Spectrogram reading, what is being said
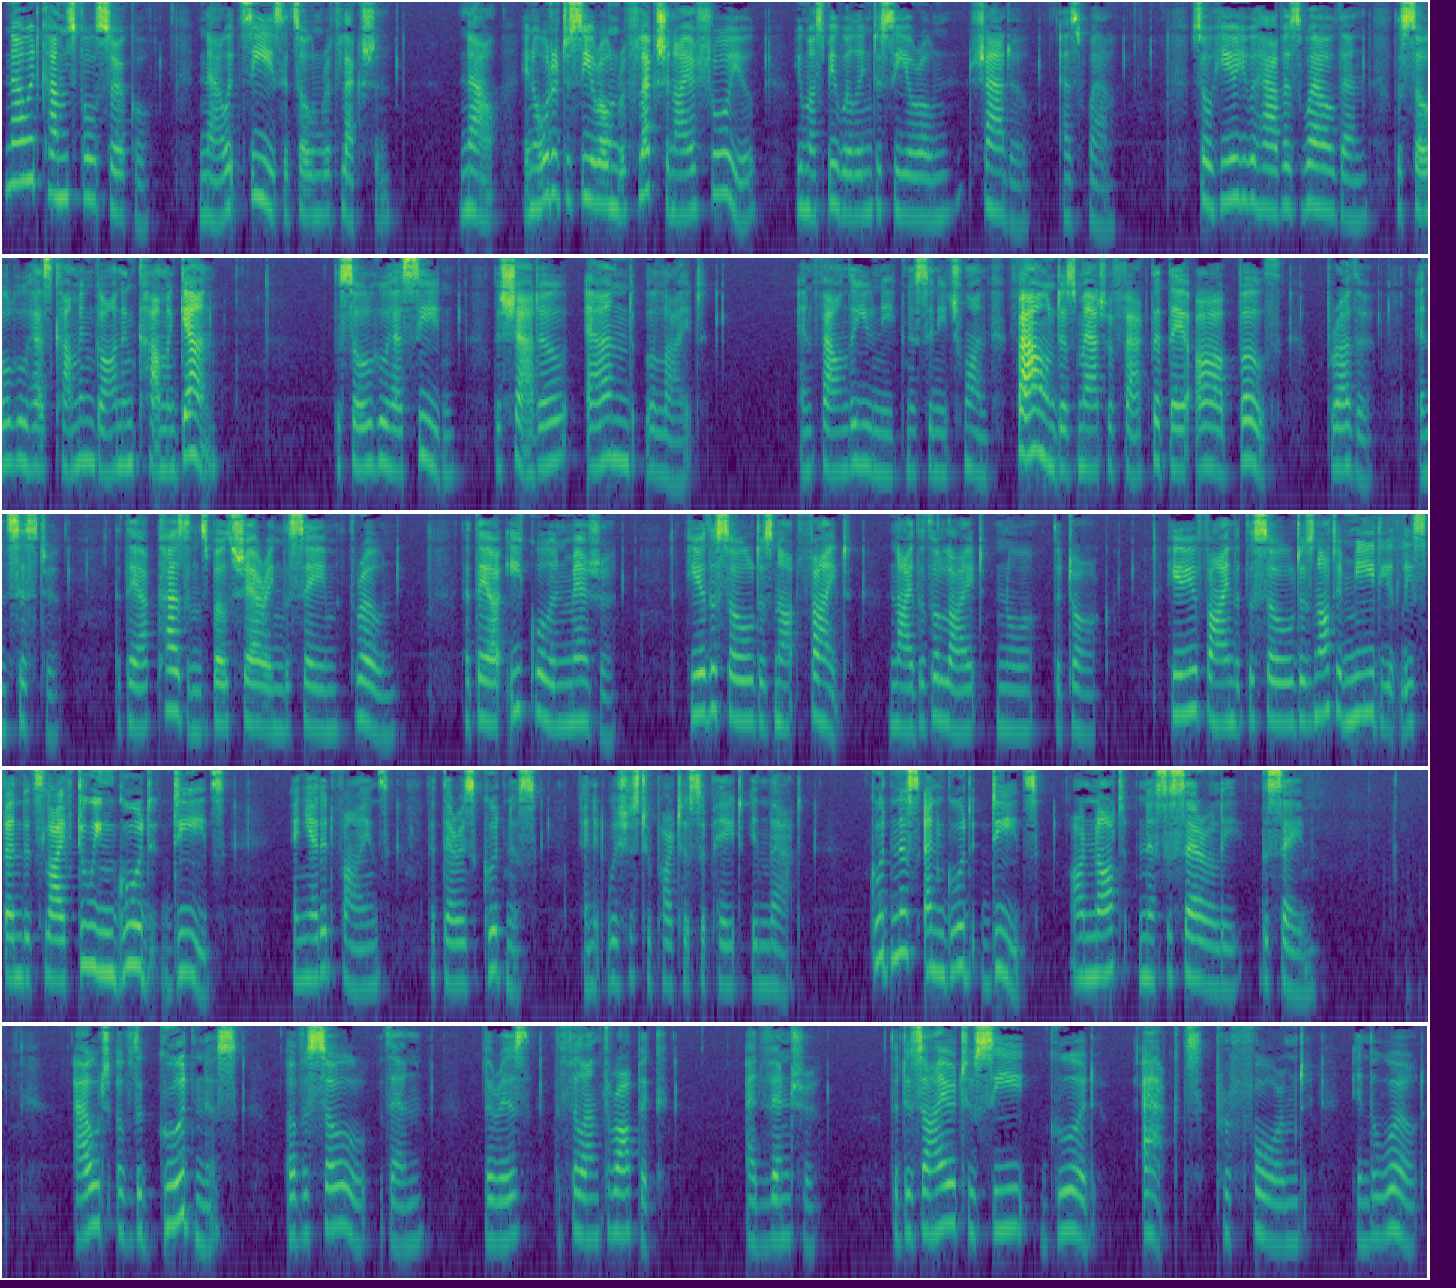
Now it comes full circle. Now it sees its own reflection. Now, in order to see your own reflection, I assure you, you must be willing to see your own shadow as well. So here you have as well, then, the soul who has come and gone and come again, the soul who has seen the shadow and the light, and found the uniqueness in each one, found, as matter of fact, that they are both brother and sister, that they are cousins both sharing the same throne, that they are equal in measure. Here the soul does not fight, neither the light nor the dark. Here you find that the soul does not immediately spend its life doing good deeds, and yet it finds that there is goodness, and it wishes to participate in that. Goodness and good deeds are not necessarily the same. Out of the goodness of a soul, then, there is the philanthropic adventure, the desire to see good acts performed in the world.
